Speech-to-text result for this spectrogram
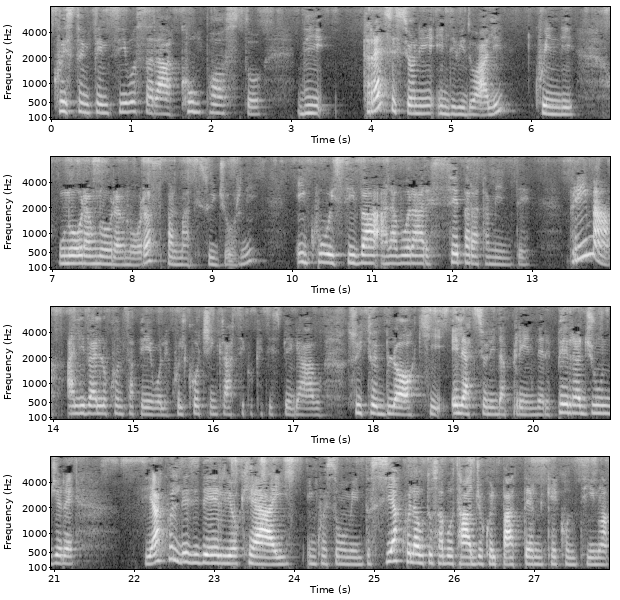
Questo intensivo sarà composto di tre sessioni individuali, quindi un'ora, un'ora, un'ora, spalmati sui giorni, in cui si va a lavorare separatamente. Prima a livello consapevole, quel coaching classico che ti spiegavo, sui tuoi blocchi e le azioni da prendere per raggiungere sia quel desiderio che hai in questo momento, sia quell'autosabotaggio, quel pattern che continua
